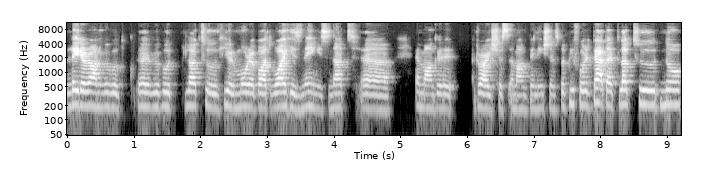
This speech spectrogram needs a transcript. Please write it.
later on we would uh, we would like to hear more about why his name is not uh, among the righteous among the nations. But before that, I'd like to know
